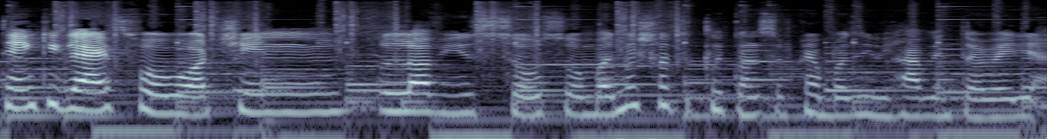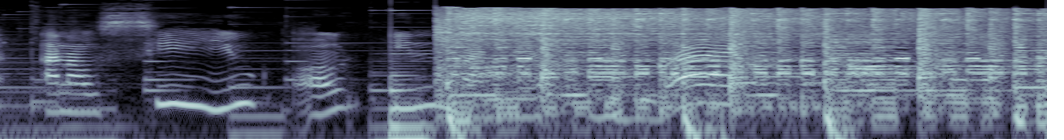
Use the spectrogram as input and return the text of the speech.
Thank you guys for watching. Love you so so much. Make sure to click on the subscribe button if you haven't already. And i'll see you all in my next video. Bye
